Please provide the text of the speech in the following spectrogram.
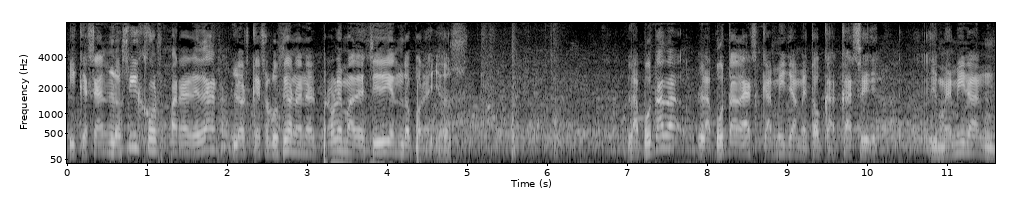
y que sean los hijos para heredar los que solucionen el problema decidiendo por ellos. La putada, la putada es que a mí ya me toca casi y me miran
